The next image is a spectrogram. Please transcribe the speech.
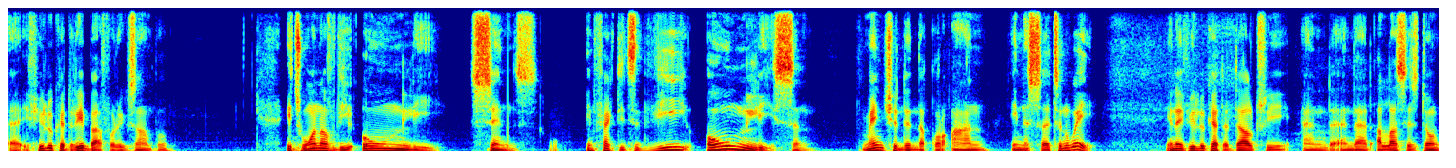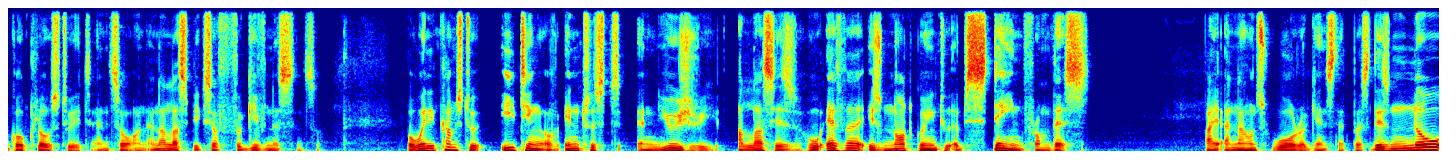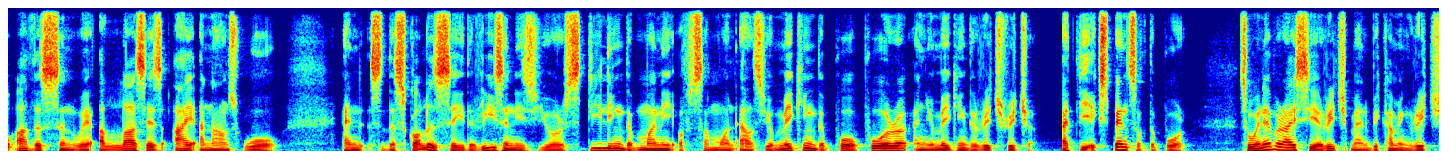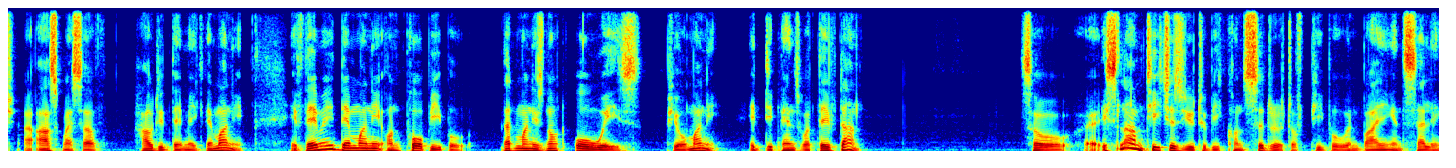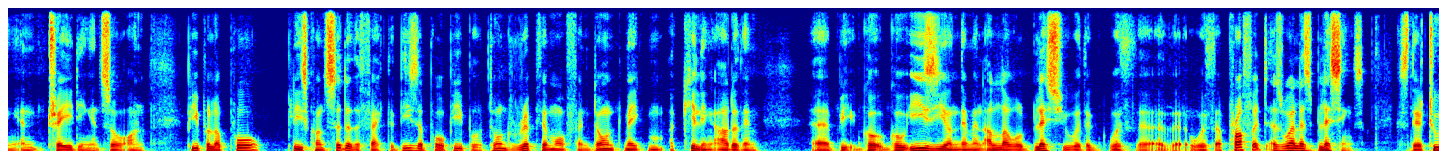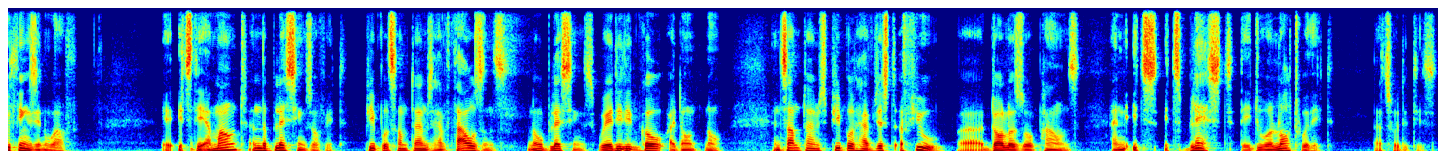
Uh, if you look at riba, for example, it's one of the only sins. In fact, it's the only sin mentioned in the Quran in a certain way. You know, if you look at adultery and, and that, Allah says, don't go close to it, and so on. And Allah speaks of forgiveness and so on. But when it comes to eating of interest and usury, Allah says, whoever is not going to abstain from this, I announce war against that person. There's no other sin where Allah says, I announce war. And the scholars say the reason is you're stealing the money of someone else. You're making the poor poorer and you're making the rich richer at the expense of the poor. So whenever I see a rich man becoming rich, I ask myself, how did they make their money? If they made their money on poor people, that money is not always pure money. It depends what they've done. So uh, Islam teaches you to be considerate of people when buying and selling and trading and so on. People are poor, please consider the fact that these are poor people. Don't rip them off and don't make a killing out of them. Uh, be, go, go easy on them and Allah will bless you with a, with, uh, with a profit as well as blessings. Because there are two things in wealth. It's the amount and the blessings of it. People sometimes have thousands, no blessings. Where did it go? I don't know. And sometimes people have just a few uh, dollars or pounds and it's, it's blessed. They do a lot with it. That's what it is.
